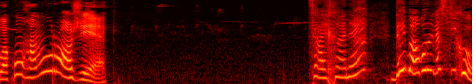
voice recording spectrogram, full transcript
وەکو هەموو ڕۆژێک چایخانە دەی باوەڕی نەستیکۆ.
